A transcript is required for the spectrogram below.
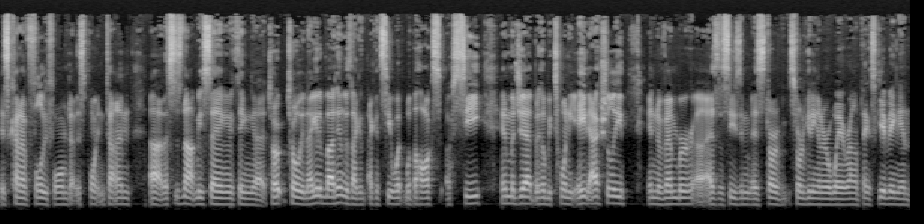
is kind of fully formed at this point in time. this is not me saying anything to- totally negative about him because I can, I can see what, what the Hawks see in Magette, but he'll be 28 actually in November as the season is started sort of getting underway around Thanksgiving and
